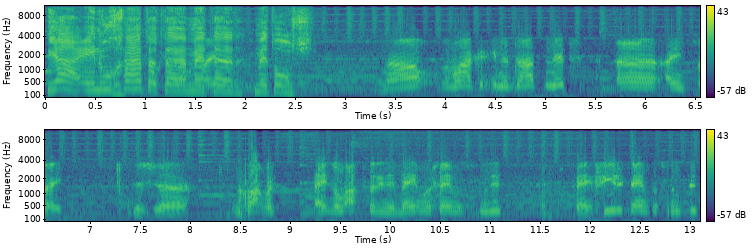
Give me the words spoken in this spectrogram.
Ja, en hoe gaat het met, met ons? Nou, we maken inderdaad net eh 1-2. Dus eh, we kwamen 1-0 achter in de 79 minuut. Nee, 74 minuut.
